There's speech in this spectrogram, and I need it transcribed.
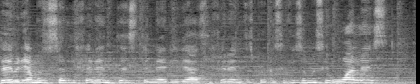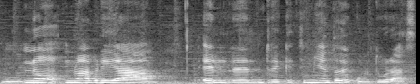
deberíamos de ser diferentes, tener ideas diferentes, porque si fuésemos iguales, no, no habría el enriquecimiento de culturas.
